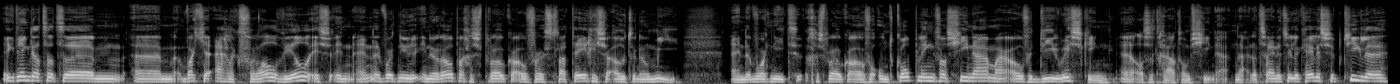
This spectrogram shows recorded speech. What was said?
ik denk dat het, um, um, wat je eigenlijk vooral wil is, in, en er wordt nu in Europa gesproken over strategische autonomie. En er wordt niet gesproken over ontkoppeling van China, maar over de-risking uh, als het gaat om China. Nou, dat zijn natuurlijk hele subtiele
